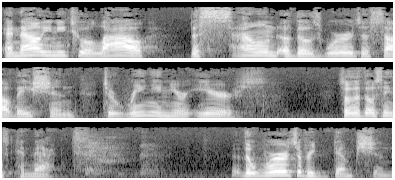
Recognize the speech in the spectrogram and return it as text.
And now you need to allow the sound of those words of salvation to ring in your ears so that those things connect. The words of redemption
